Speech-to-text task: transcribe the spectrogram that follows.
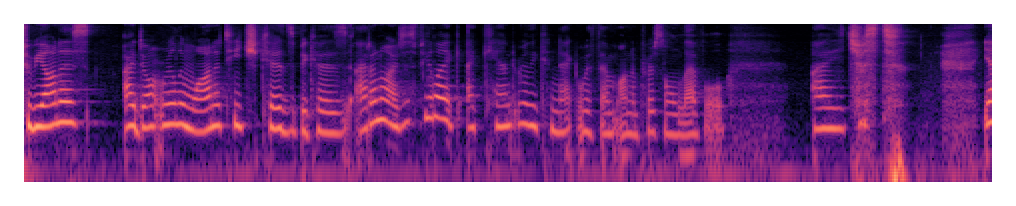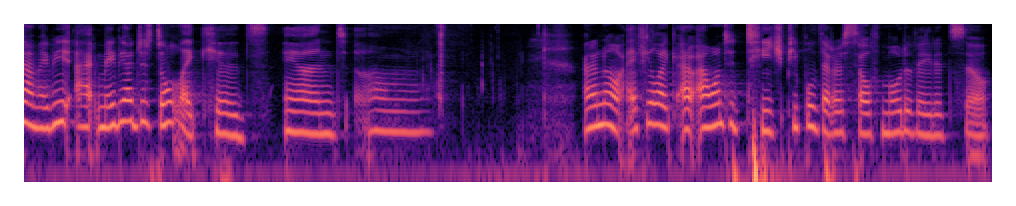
to be honest, I don't really want to teach kids because I don't know, I just feel like I can't really connect with them on a personal level. I just yeah, maybe I maybe I just don't like kids and um I don't know. I feel like I, I want to teach people that are self motivated. So,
